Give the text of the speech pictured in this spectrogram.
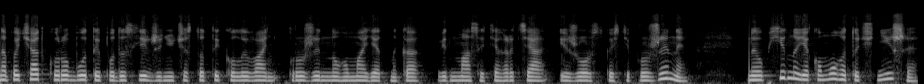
На початку роботи по дослідженню частоти коливань пружинного маятника від маси тягарця і жорсткості пружини необхідно якомога точніше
